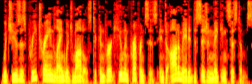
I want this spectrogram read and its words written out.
which uses pre trained language models to convert human preferences into automated decision making systems.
